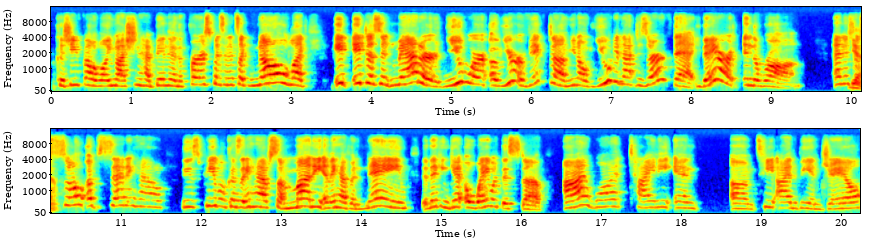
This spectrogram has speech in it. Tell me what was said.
because she felt well you know I shouldn't have been there in the first place. And it's like no like it, it doesn't matter. You were oh you're a victim. You know you did not deserve that. They are in the wrong. And it's just so upsetting how these people because they have some money and they have a name that they can get away with this stuff I want Tiny and um, T.I. to be in jail.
